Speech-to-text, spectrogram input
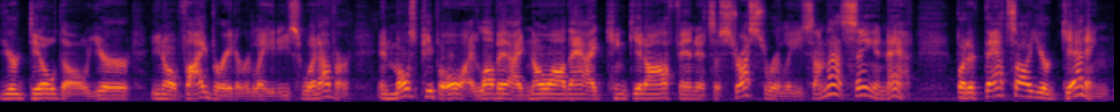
your dildo, your, you know, vibrator, ladies, whatever. And most people, oh, I love it, I know all that, I can get off and it's a stress release. I'm not saying that. But if that's all you're getting,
